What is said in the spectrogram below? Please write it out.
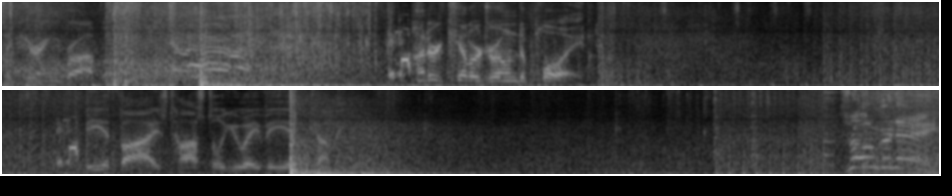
Securing Bravo. Hunter killer drone deployed. Be advised, hostile UAV incoming. Throw grenade.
